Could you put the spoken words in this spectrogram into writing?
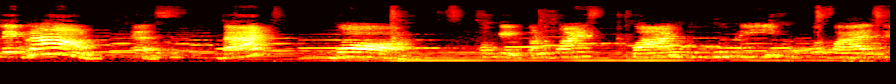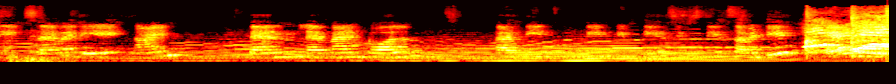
Playground. Yes. Bat, ball. Okay, count points. 1, 2, 3, 4, 5, 6, 7, 8, 9, 10, 11, 12, 13, 15, 16, 17, 18.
